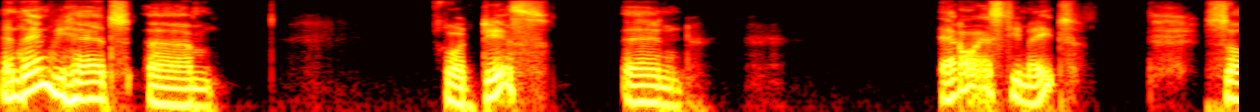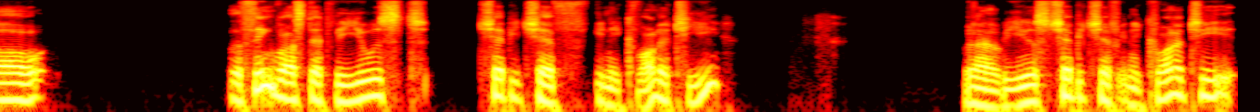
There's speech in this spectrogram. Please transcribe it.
And then we had um, for this an error estimate. So the thing was that we used Chebyshev inequality. Well, we used Chebyshev inequality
